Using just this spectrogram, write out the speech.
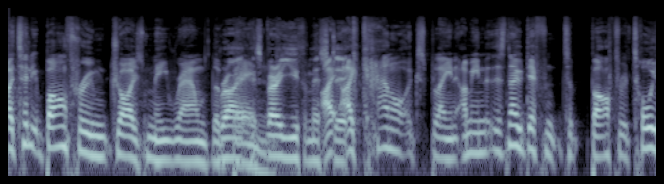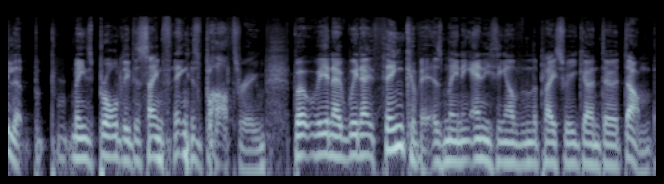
I tell you, bathroom drives me round the right. bend. It's very euphemistic. I, I cannot explain. I mean, there's no different to bathroom. Toilet b- b- means broadly the same thing as bathroom, but you know we don't think of it as meaning anything other than the place where you go and do a dump.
